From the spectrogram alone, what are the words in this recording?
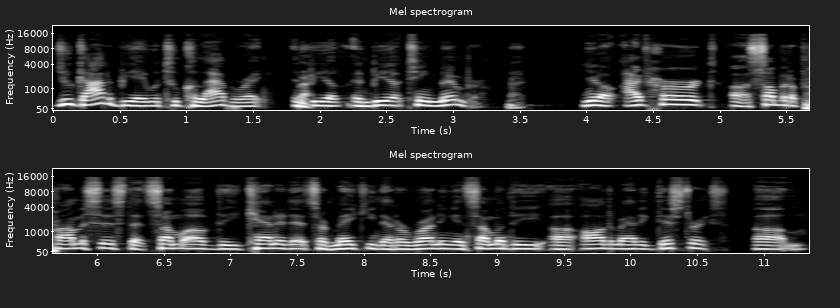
you got to be able to collaborate and be a and be a team member. Right. You know, I've heard uh, some of the promises that some of the candidates are making that are running in some of the uh, aldermanic districts. Um,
